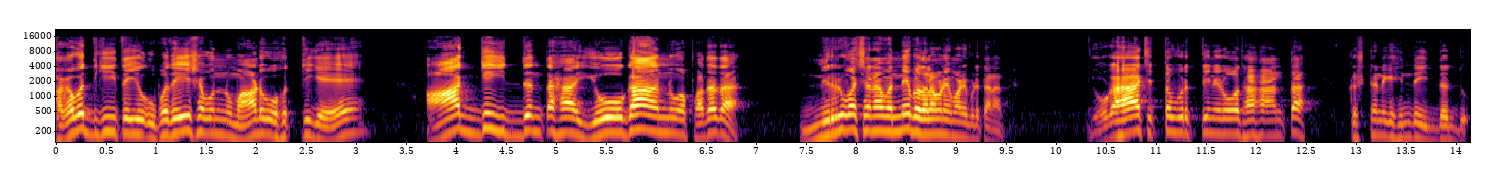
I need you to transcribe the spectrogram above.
ಭಗವದ್ಗೀತೆಯ ಉಪದೇಶವನ್ನು ಮಾಡುವ ಹೊತ್ತಿಗೆ ಆಜ್ಞೆ ಇದ್ದಂತಹ ಯೋಗ ಅನ್ನುವ ಪದದ ನಿರ್ವಚನವನ್ನೇ ಬದಲಾವಣೆ ಮಾಡಿಬಿಡ್ತಾನಂತೆ. ಯೋಗ ಚಿತ್ತವೃತ್ತಿ ನಿರೋಧ ಅಂತ ಕೃಷ್ಣನಿಗೆ ಹಿಂದೆ ಇದ್ದದ್ದು.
